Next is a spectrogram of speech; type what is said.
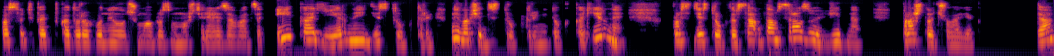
по сути, в которых вы наилучшим образом можете реализоваться, и карьерные деструкторы. Ну и вообще деструкторы, не только карьерные, просто деструктор. Сра- Там сразу видно, про что человек. Да?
